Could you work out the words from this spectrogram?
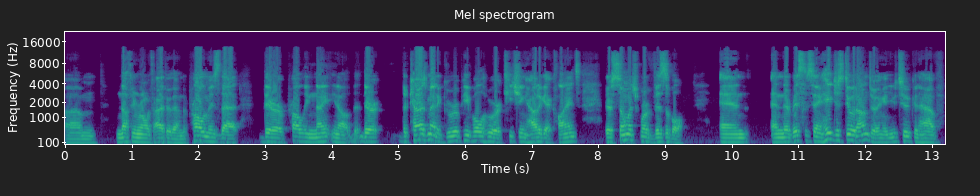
Um, nothing wrong with either of them. The problem is that there are probably ni- you know they're the charismatic guru people who are teaching how to get clients. They're so much more visible and and they're basically saying, "Hey, just do what I'm doing, and you too can have,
